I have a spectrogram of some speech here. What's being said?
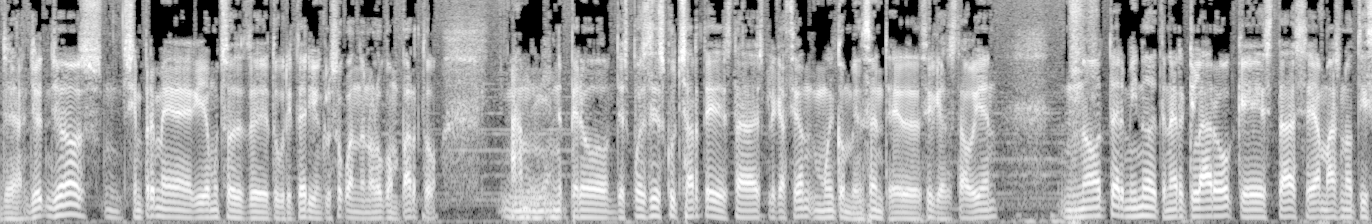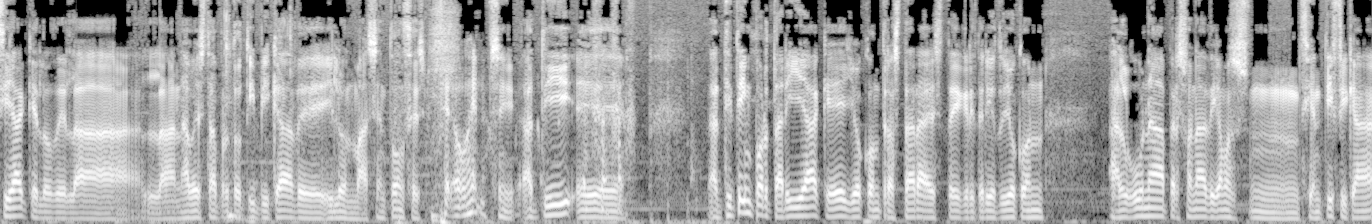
Ya, yo, siempre me guío mucho de tu criterio, incluso cuando no lo comparto. Ah. Mm, Pero después de escucharte esta explicación muy convincente, de decir que has estado bien, no termino de tener claro que esta sea más noticia que lo de la, la nave esta prototípica de Elon Musk. Entonces, Pero bueno. sí, a ti, eh, ¿a ti te importaría que yo contrastara este criterio tuyo con alguna persona, digamos, mm, científica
